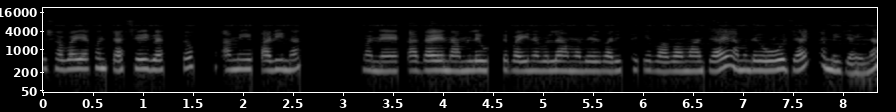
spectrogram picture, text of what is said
তো সবাই এখন চাষেই ব্যস্ত। আমি পারি না। মানে কাদায় নামলে উঠতে পারি না বলে আমাদের বাড়ির থেকে বাবা মা যায়, আমাদের ও যায়, আমি যাই না।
